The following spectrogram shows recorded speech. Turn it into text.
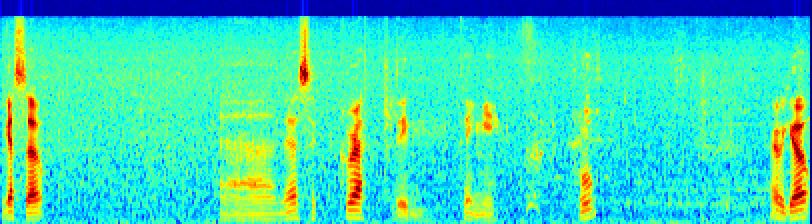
I guess so. And there's a grappling thingy. Ooh. There we go.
